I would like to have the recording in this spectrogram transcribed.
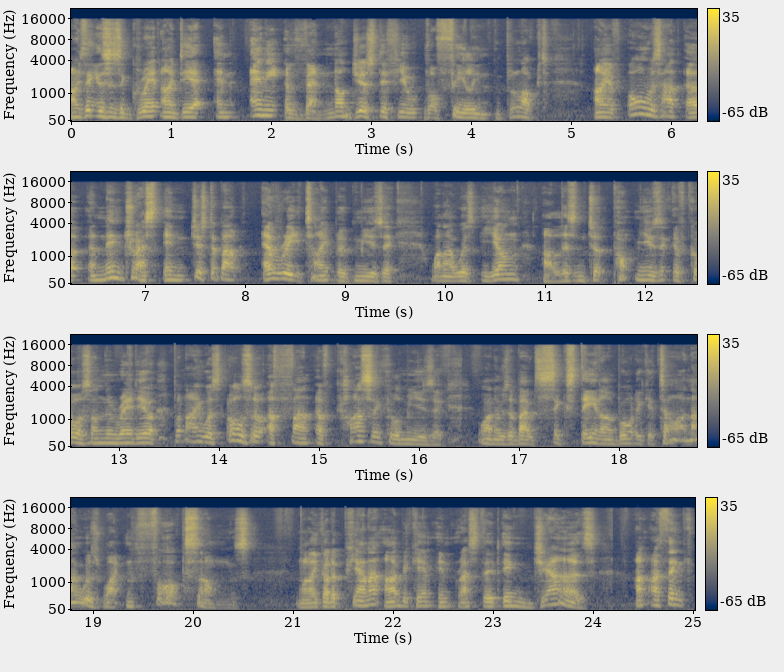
I think this is a great idea in any event, not just if you are feeling blocked. I have always had a, an interest in just about every type of music. When I was young, I listened to pop music, of course, on the radio, but I was also a fan of classical music. When I was about 16, I bought a guitar and I was writing folk songs. When I got a piano, I became interested in jazz. And I think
